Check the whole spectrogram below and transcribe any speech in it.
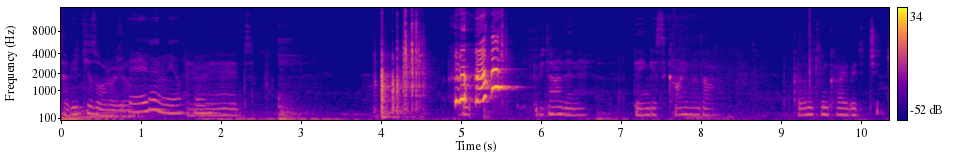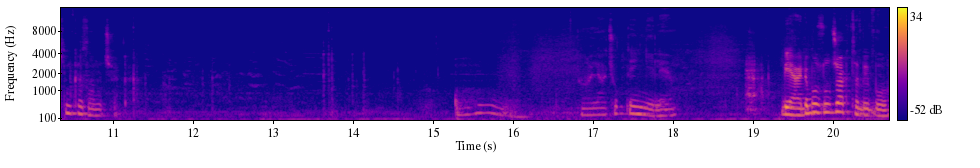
Tabii ki zor oyun. Böyle mi? Evet. Bir daha dene. Dengesi kaymadan. Bakalım kim kaybedecek, kim kazanacak. Oo. Hala çok dengeli. Bir yerde bozulacak tabii bu.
